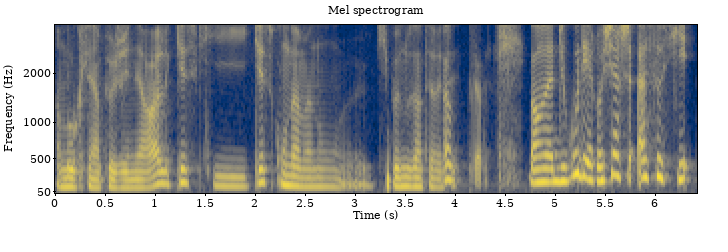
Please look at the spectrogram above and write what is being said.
un mot-clé un peu général. Qu'est-ce qui, qu'est-ce qu'on a maintenant euh, qui peut nous intéresser? Bah, on a du coup les recherches associées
